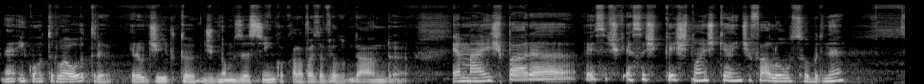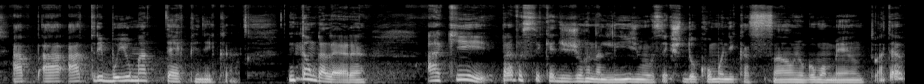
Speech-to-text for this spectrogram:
né? Enquanto a outra, erudita, digamos assim, com aquela voz aveludada, é mais para essas, essas questões que a gente falou sobre, né? A, a atribuir uma técnica. Então, galera, aqui, para você que é de jornalismo, você que estudou comunicação em algum momento, até,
